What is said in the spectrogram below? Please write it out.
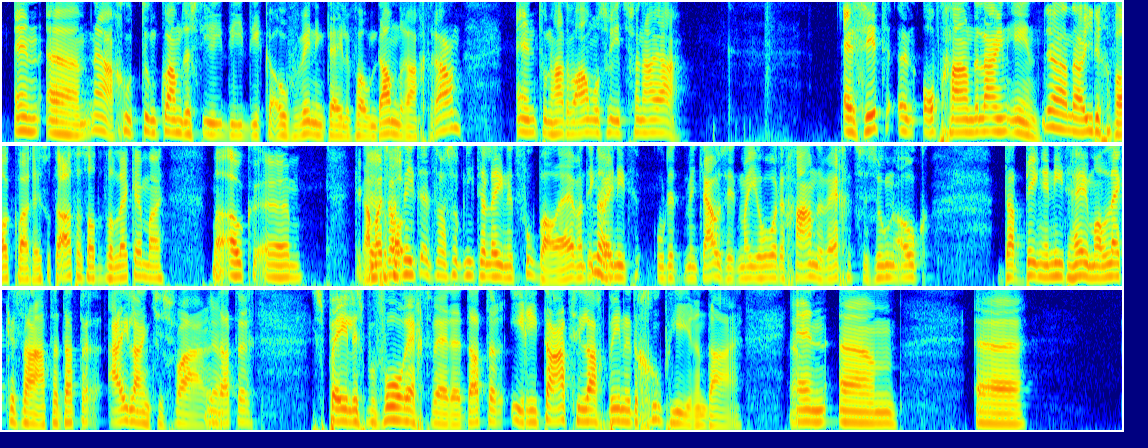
En ehm, nou goed, toen kwam dus die, die dikke overwinning telefoon Dam erachteraan. En toen hadden we allemaal zoiets van, nou ja, er zit een opgaande lijn in. ja, nou in ieder geval qua resultaat, dat is altijd wel lekker. Maar, maar ook... ehm, kijk, Ja, maar het was, niet, het was ook niet alleen het voetbal, hè? Want ik Nee. weet niet hoe het met jou zit, maar je hoorde gaandeweg het seizoen ook dat dingen niet helemaal lekker zaten. Dat er eilandjes waren, Ja. dat er spelers bevoorrecht werden, dat er irritatie lag binnen de groep hier en daar. Ja. En ehm, eh,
